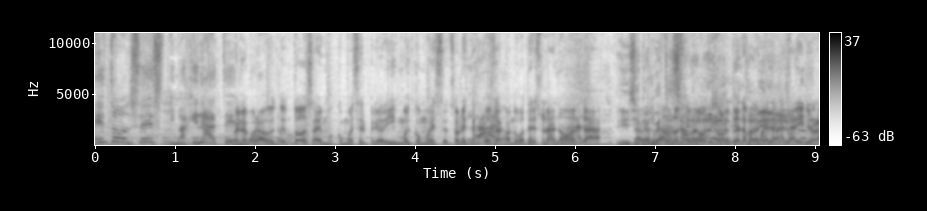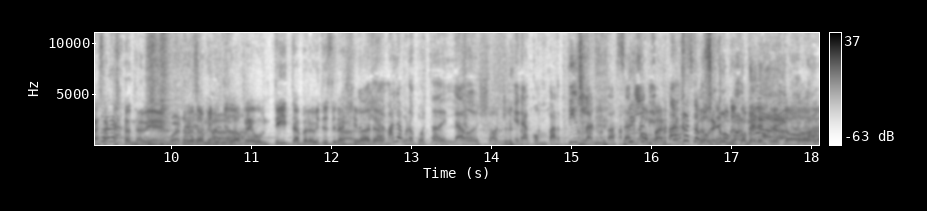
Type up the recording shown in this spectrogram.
Entonces, imagínate. Bueno, pero cuando- todos sabemos cómo es el periodismo y cómo es- son estas Claro, cosas cuando vos tenés una claro. nota. Y si la te verdad, cuesta uno se lo, nota, se lo está trata, porque bien. la Lari no la sacaron. Está bien, guarda. Pero dos minutitos, dos preguntitas, pero viste, se la Claro. No, y llevaron. además la propuesta del lado de Johnny era compartir la nota, hacerla en compartir. Acá estamos, No tenemos que comer entre todos.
